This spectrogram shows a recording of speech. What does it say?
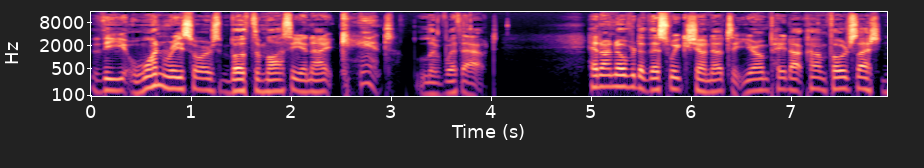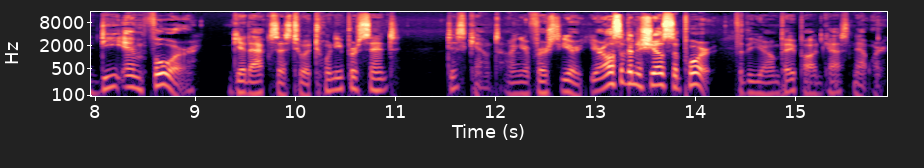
the one resource both Damashe and I can't live without. Head on over to this week's show notes at yourownpay.com forward slash DM4. Get access to a 20% discount on your first year. You're also going to show support for the Your Own Pay Podcast Network.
